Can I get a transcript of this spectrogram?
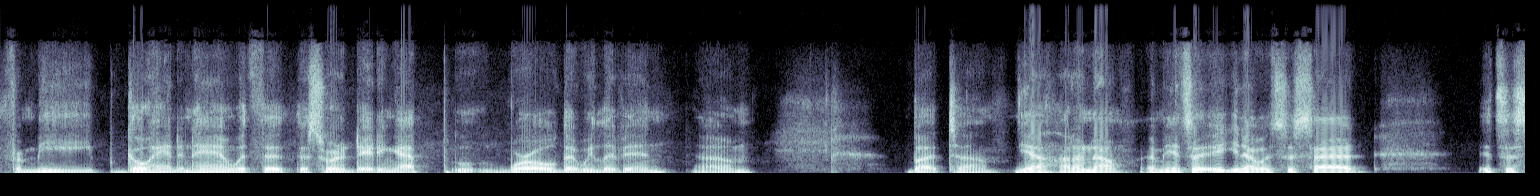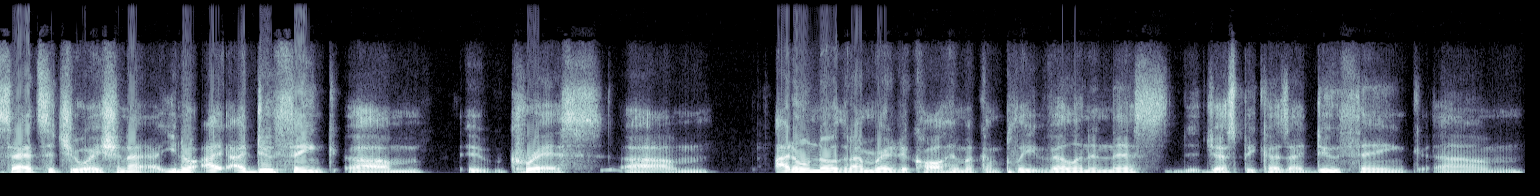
for me, go hand in hand with the, the sort of dating app world that we live in. Um, but um, yeah, I don't know. I mean, it's a, you know, it's a sad, it's a sad situation. I, you know, I, I do think um, it, Chris, um, I don't know that I'm ready to call him a complete villain in this, just because I do think um,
